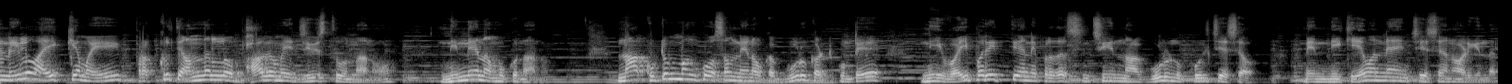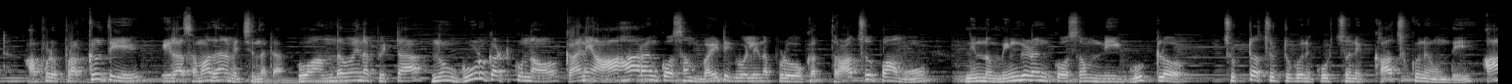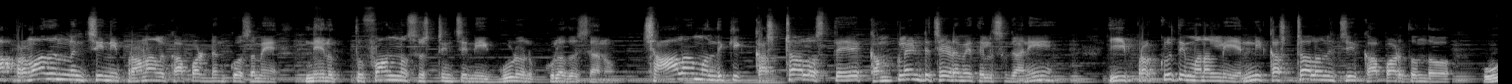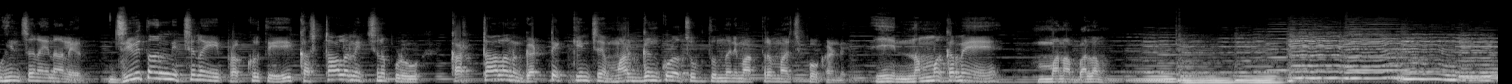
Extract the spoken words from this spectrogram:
నీలో ఐక్యమై ప్రకృతి అందంలో భాగమై జీవిస్తూ ఉన్నాను. నిన్నే నమ్ముకున్నాను. నా కుటుంబం కోసం నేను ఒక గూడు కట్టుకుంటే నీ వైపరీత్యాన్ని ప్రదర్శించి నా గూడును కూల్చేశావు. నేను నీకేం అన్యాయం చేశానో అడిగిందట. అప్పుడు ప్రకృతి ఇలా సమాధానం ఇచ్చిందట. ఓ అందమైన పిట్ట నువ్వు గూడు కట్టుకున్నావు కానీ ఆహారం కోసం బయటికి వెళ్ళినప్పుడు ఒక త్రాచుపాము నిన్ను మింగడం కోసం నీ గూట్లో చుట్ట చుట్టుకొని కూర్చొని కాచుకుని ఉంది. ఆ ప్రమాదం నుంచి నీ ప్రాణాలు కాపాడడం కోసమే నేను తుఫాన్ను సృష్టించి నీ గూడును కూలదోశాను. చాలా మందికి కష్టాలు వస్తే కంప్లైంట్ చేయడమే తెలుసు కానీ ఈ ప్రకృతి మనల్ని ఎన్ని కష్టాల నుంచి కాపాడుతుందో ఊహించనైనా లేదు. జీవితాన్ని ఇచ్చిన ఈ ప్రకృతి కష్టాలను ఇచ్చినప్పుడు కష్టాలను గట్టెక్కించే మార్గం కూడా చూపుతుందని మాత్రం మర్చిపోకండి. ఈ నమ్మకమే మన బలం.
